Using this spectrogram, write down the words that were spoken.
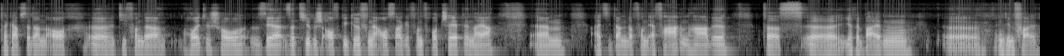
Da gab es ja dann auch äh, die von der Heute-Show sehr satirisch aufgegriffene Aussage von Frau Zschäpe, naja, ähm, als sie dann davon erfahren habe, dass äh, ihre beiden, äh, in dem Fall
